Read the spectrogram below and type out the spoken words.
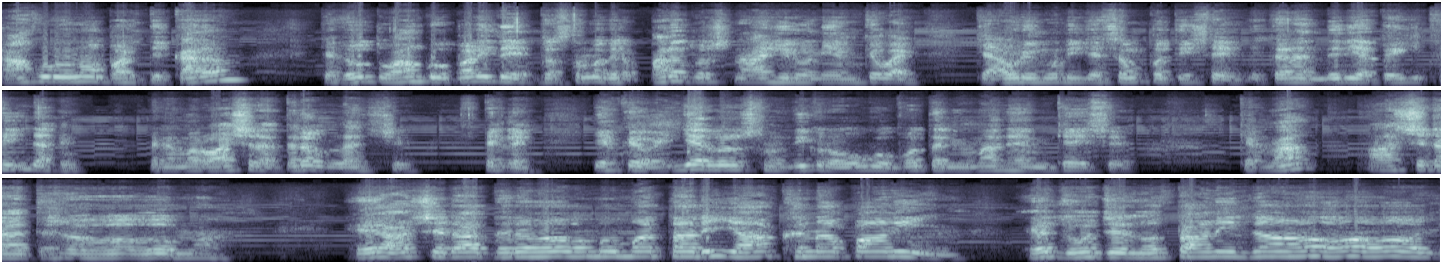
આંકડું ન કારણ કે જો તું આંકડું પાડી દે, તો સમગ્ર ભારત વર્ષના આહીરોની એમ કહેવાય કે આવડી મોટી જે સંપત્તિ છે, એ તને દરિયા ભેગી થઈ જાય અને મારો આશરા ધર્મ લાગશે. એટલે એમ કહેવાય, અગિયાર વર્ષનો દીકરો ઉગો પોતાની માને એમ કહે છે કે, માં, આશરા ધર્મ. હે આશરા ધર્મ, માં, તારી આંખના પાણી. હે જોજે નો તાણી જાજ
